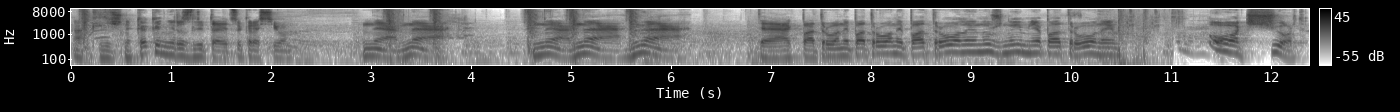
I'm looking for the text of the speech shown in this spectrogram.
Отлично, как они разлетаются красиво. На, на. На, на, на. Так, патроны, патроны, патроны. Нужны мне патроны. О, черт.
